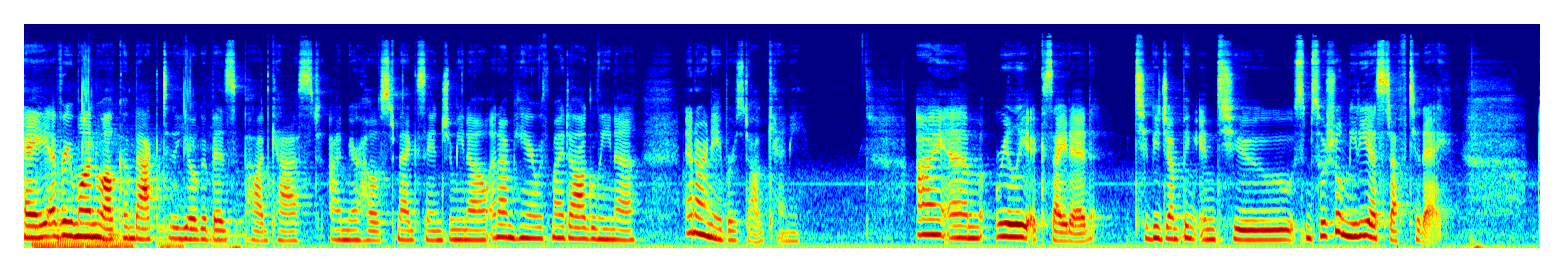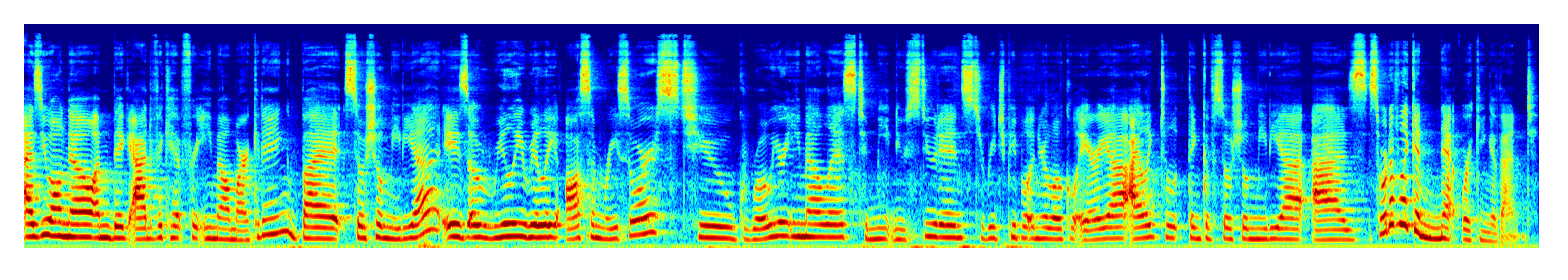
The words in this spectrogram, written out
Hey everyone, welcome back to the Yoga Biz podcast. I'm your host, Meg Sangimino, and I'm here with my dog Lena and our neighbor's dog Kenny. I am really excited to be jumping into some social media stuff today. As you all know, I'm a big advocate for email marketing, but social media is a really, really awesome resource to grow your email list, to meet new students, to reach people in your local area. I like to think of social media as sort of like a networking event.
